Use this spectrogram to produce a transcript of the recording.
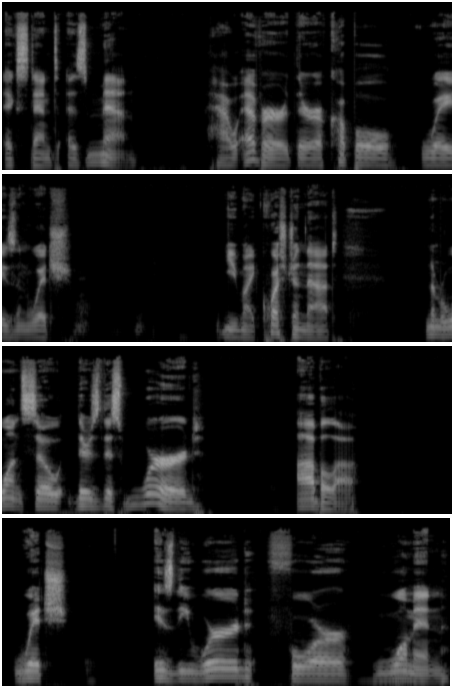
extent as men However, there are a couple ways in which you might question that. Number one, so there's this word, agbala, which is the word for woman,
